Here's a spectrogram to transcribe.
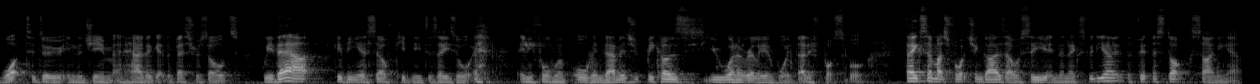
what to do in the gym and how to get the best results without giving yourself kidney disease or any form of organ damage because you want to really avoid that if possible. Thanks so much for watching, guys. I will see you in the next video. The Fitness Doc signing out.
